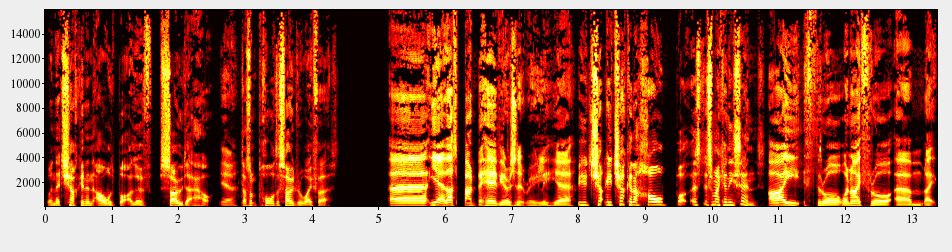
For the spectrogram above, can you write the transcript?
when they're chucking an old bottle of soda out, Yeah. doesn't pour the soda away first? Uh, yeah, that's bad behaviour, isn't it? Really? Yeah. You chuck, you're chucking a whole bottle. This doesn't make any sense. I throw when I throw um like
